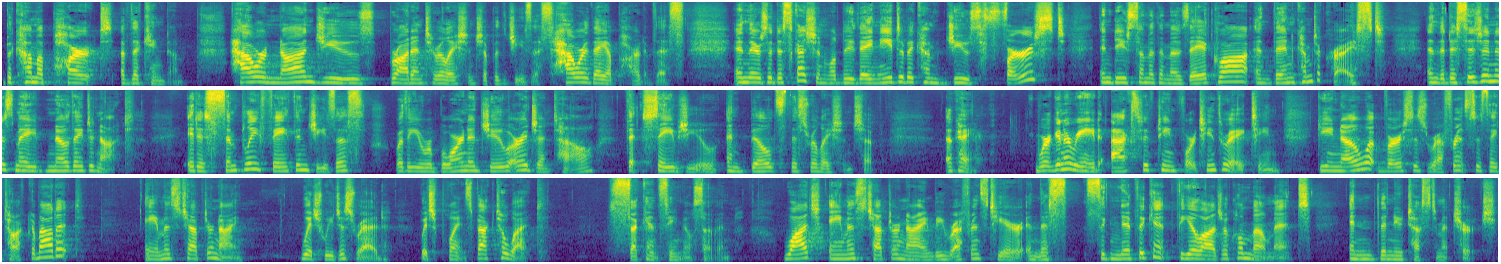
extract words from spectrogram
become a part of the kingdom? How are non Jews brought into relationship with Jesus? How are they a part of this? And there's a discussion well, do they need to become Jews first and do some of the Mosaic law and then come to Christ? And the decision is made no, they do not. It is simply faith in Jesus, whether you were born a Jew or a Gentile, that saves you and builds this relationship. Okay, we're going to read Acts 15, 14 through 18. Do you know what verse is referenced as they talk about it? Amos chapter 9, which we just read, which points back to what? 2 Samuel 7. Watch Amos chapter 9 be referenced here in this significant theological moment in the New Testament church.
